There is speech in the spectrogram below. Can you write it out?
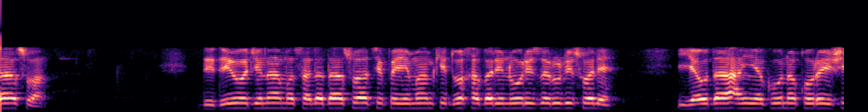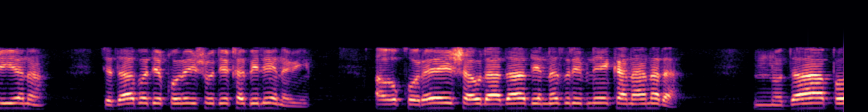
دا سوه د دې وجې نه مسئله دا سوه چې په امام کې دوه خبرې نورې ضروري سولې، یو دا ان یکون قریشینا چې دا به د قریشو د قبیلې نه وي او قریش اولاده د نضر ابن کنانه ده نو دا په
